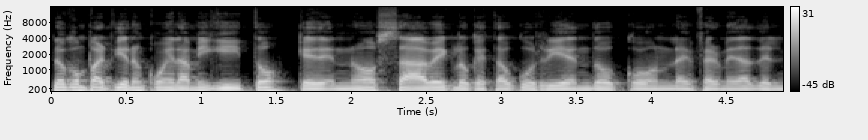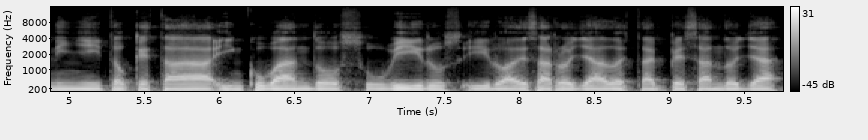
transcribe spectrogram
lo compartieron con el amiguito que no sabe lo que está ocurriendo con la enfermedad del niñito que está incubando su virus y lo ha desarrollado, está empezando ya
